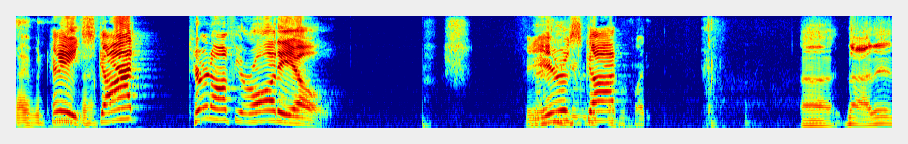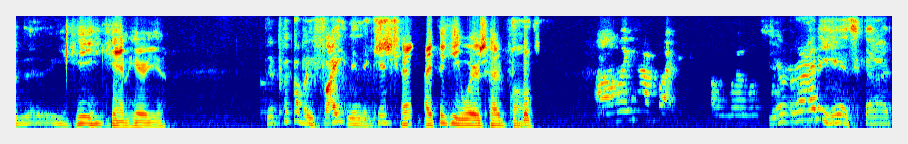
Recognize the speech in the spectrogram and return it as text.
I haven't. heard Hey, of that. Scott, turn off your audio. Can you hear us, Him and the Scott? pepper uh, no they, he, he can't hear you They're probably fighting in the kitchen. i think he wears headphones I only have like a little. You're out of here, Scott.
